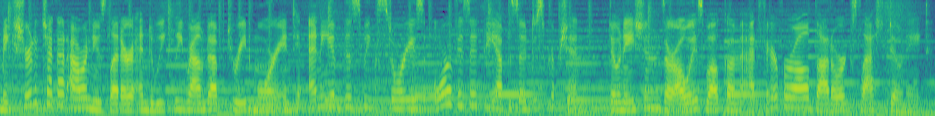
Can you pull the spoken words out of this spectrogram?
Make sure to check out our newsletter and weekly roundup to read more into any of this week's stories or visit the episode description. Donations are always welcome at fairforall.org/donate.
